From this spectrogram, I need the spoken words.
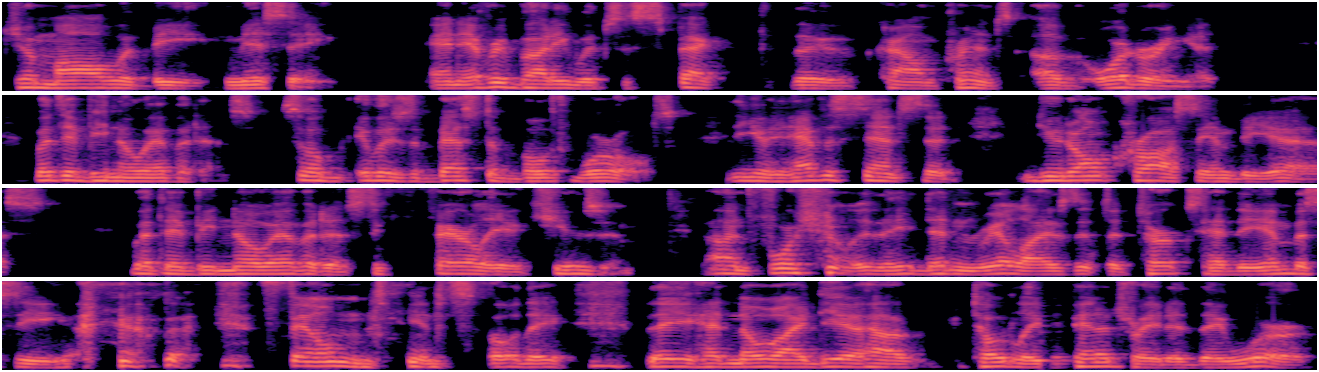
Jamal would be missing, and everybody would suspect the crown prince of ordering it, but there'd be no evidence. So it was the best of both worlds. You have a sense that you don't cross MBS, but there'd be no evidence to fairly accuse him. Unfortunately, they didn't realize that the Turks had the embassy filmed, and so they they had no idea how totally penetrated they were.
